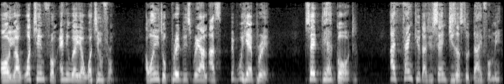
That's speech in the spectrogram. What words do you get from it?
or you are watching from anywhere you are watching from, I want you to pray this prayer as people here pray. Say, Dear God, I thank you that you sent Jesus to die for me.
